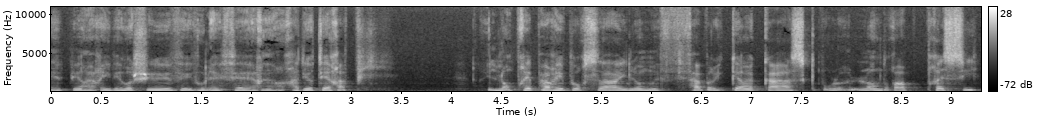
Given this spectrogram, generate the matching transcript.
Et puis arrivé au CHUV, ils voulaient faire une radiothérapie. Ils l'ont préparé pour ça, ils ont fabriqué un casque pour l'endroit précis.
